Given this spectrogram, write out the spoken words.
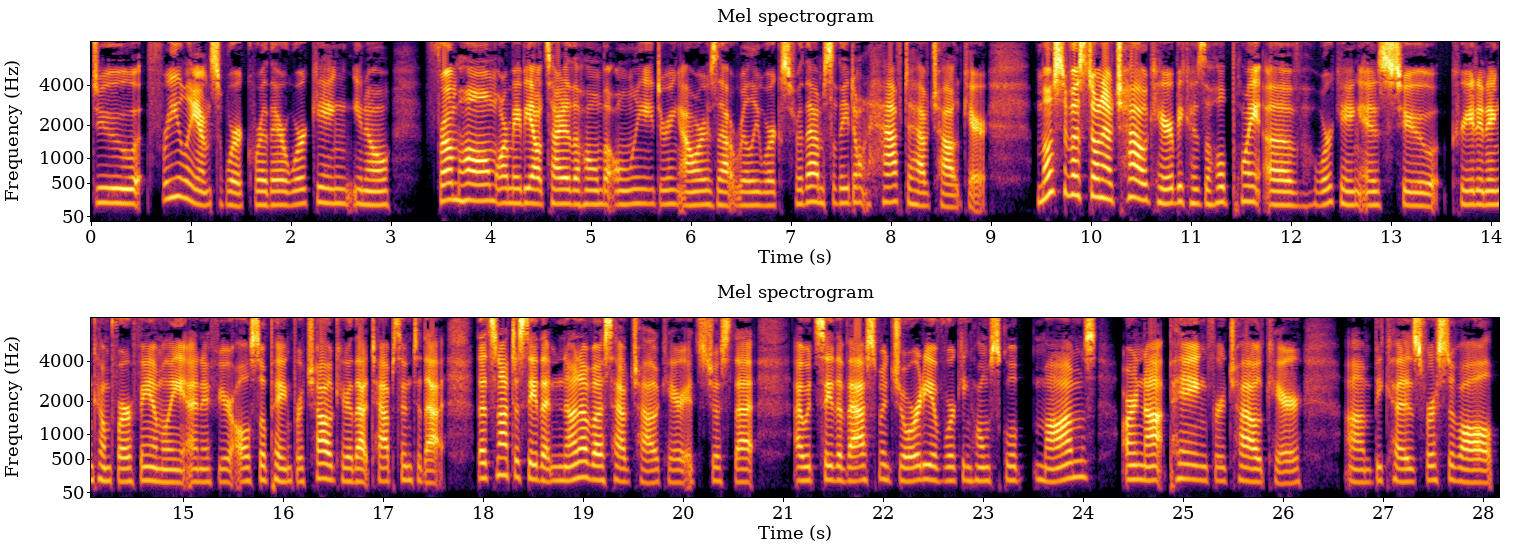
do freelance work where they're working, you know, from home or maybe outside of the home, but only during hours that really works for them. So they don't have to have childcare. Most of us don't have childcare because the whole point of working is to create an income for our family. And if you're also paying for childcare, that taps into that. That's not to say that none of us have childcare. It's just that I would say the vast majority of working homeschool moms are not paying for childcare um, because, first of all,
